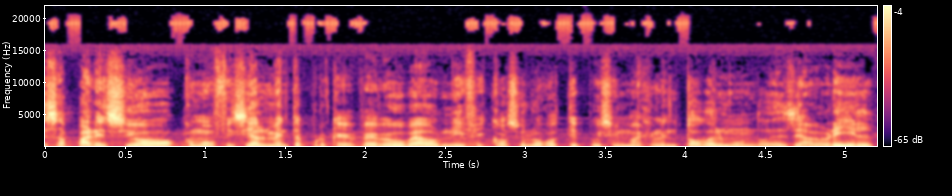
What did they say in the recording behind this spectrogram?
desapareció como oficialmente porque BBVA unificó su logotipo y su imagen en todo el mundo desde abril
